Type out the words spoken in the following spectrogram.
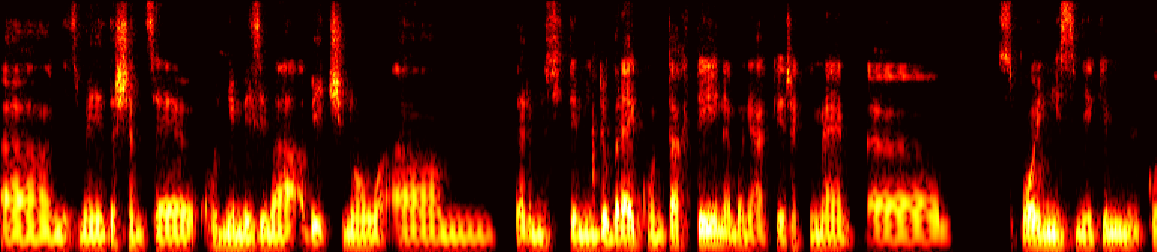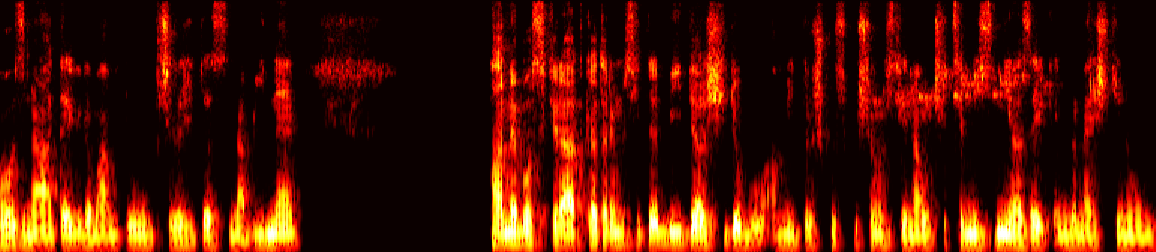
A nicméně ta šance je hodně mizivá a většinou um, tady musíte mít dobré kontakty nebo nějaké, řekněme, spojení s někým, koho znáte, kdo vám tu příležitost nabídne. A nebo zkrátka tady musíte být delší dobu a mít trošku zkušenosti, naučit se místní jazyk, indonéštinu,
